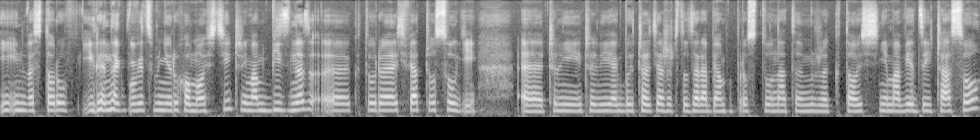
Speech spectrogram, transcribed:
i inwestorów, i rynek powiedzmy nieruchomości, czyli mam biznes, e, który świadczy usługi. E, czyli, czyli jakby trzecia rzecz, to zarabiam po prostu na tym, że ktoś nie ma wiedzy i czasu,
